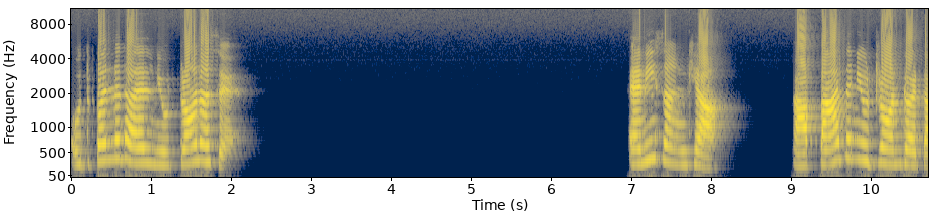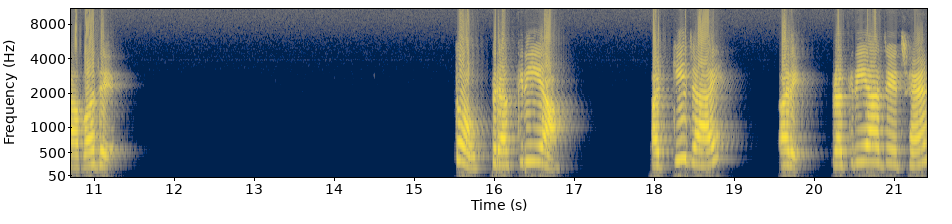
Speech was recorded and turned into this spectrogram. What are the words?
ઉત્પન્ન થયેલ ન્યુટ્રોન હશે. એની સંખ્યા આ પાંચ ન્યુટ્રોન કરતા વધે. તો પ્રક્રિયા અટકી જાય. અરે, પ્રક્રિયા જે છે,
